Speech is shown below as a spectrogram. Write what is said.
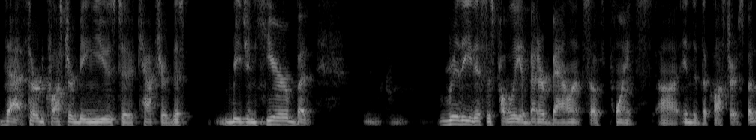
that third cluster being used to capture this region here, but really this is probably a better balance of points uh, into the clusters. But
